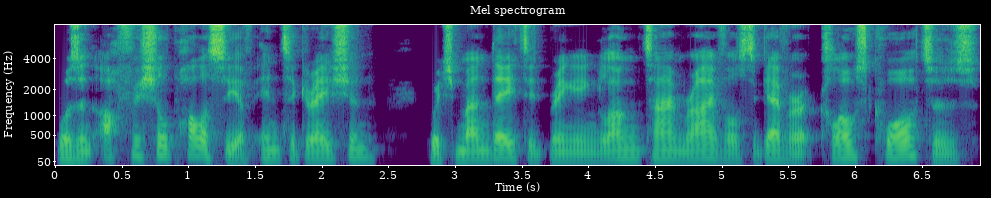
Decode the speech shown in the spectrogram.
was an official policy of integration, which mandated bringing long-time rivals together at close quarters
